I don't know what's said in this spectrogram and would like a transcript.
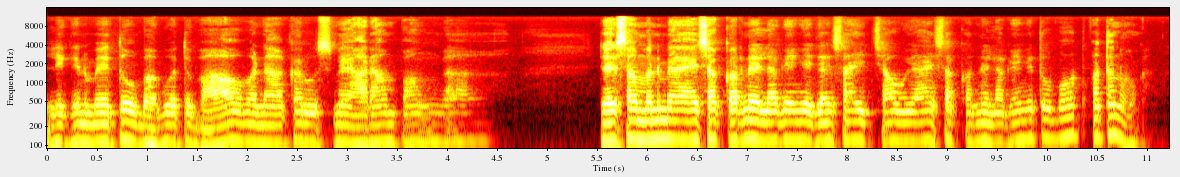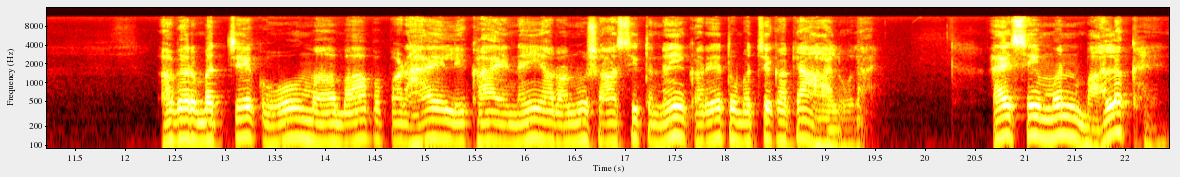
लेकिन मैं तो भगवत भाव बनाकर उसमें आराम पाऊँगा। जैसा मन में आया ऐसा करने लगेंगे, जैसा इच्छा हुई, ऐसा करने लगेंगे तो बहुत पतन होगा। अगर बच्चे को माँ बाप पढ़ाए लिखाए नहीं और अनुशासित नहीं करे तो बच्चे का क्या हाल हो जाए? ऐसे मन बालक है।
